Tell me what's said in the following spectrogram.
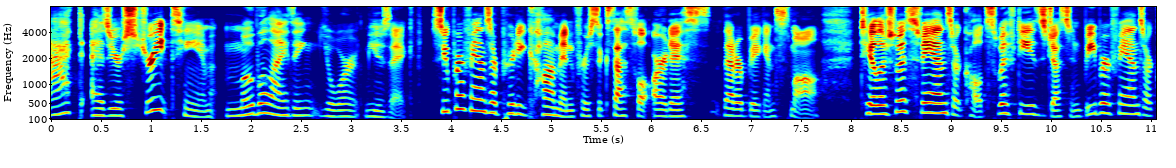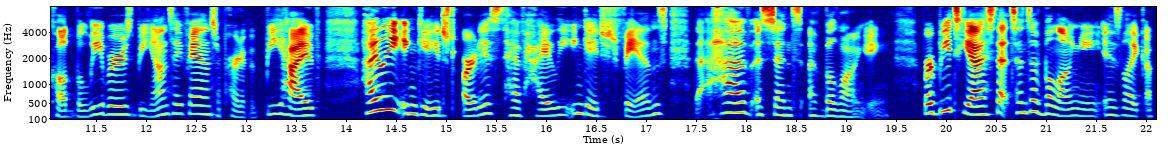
act as your street team, mobilizing your music. Superfans are pretty common for successful artists that are big and small. Taylor Swift fans are called Swifties, Justin Bieber fans are called Beliebers, Beyonce fans are part of a beehive. Highly engaged artists have highly engaged fans that have a sense of belonging. For BTS, that sense of belonging is like a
